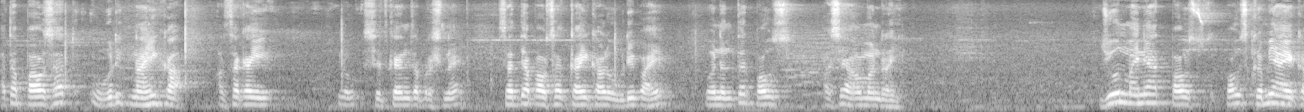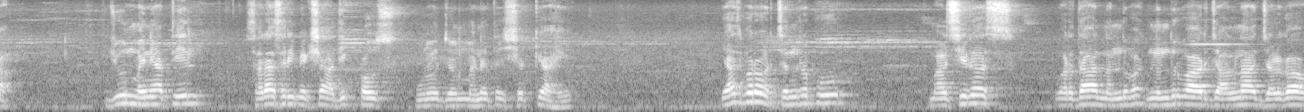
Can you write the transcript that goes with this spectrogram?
आता पावसात उघडीत नाही का असा काही शेतकऱ्यांचा प्रश्न आहे. सध्या पावसात काही काळ उघडीप आहे. व नंतर पाऊस असे हवामान राहील. जून महिन्यात पाऊस पाऊस कमी आहे का? जून महिन्यातील सरासरीपेक्षा अधिक पाऊस होणं जून महिन्यातही शक्य आहे. याचबरोबर चंद्रपूर माळशिरस वर्धा नंदुब नंदुरबार जालना जळगाव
